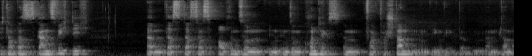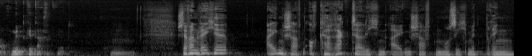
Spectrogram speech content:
ich glaube, das ist ganz wichtig, ähm, dass, dass das auch in so einem, in, in so einem Kontext ähm, verstanden und irgendwie ähm, dann auch mitgedacht wird. Hm. Stefan, welche Eigenschaften, auch charakterlichen Eigenschaften muss ich mitbringen,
